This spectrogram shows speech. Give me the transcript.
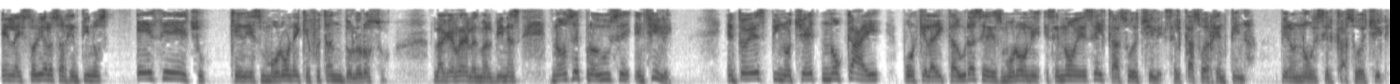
en la historia de los argentinos. Ese hecho que desmorona y que fue tan doloroso la guerra de las Malvinas, no se produce en Chile. Entonces Pinochet no cae porque la dictadura se desmorone, ese no es el caso de Chile, es el caso de Argentina pero no es el caso de Chile.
